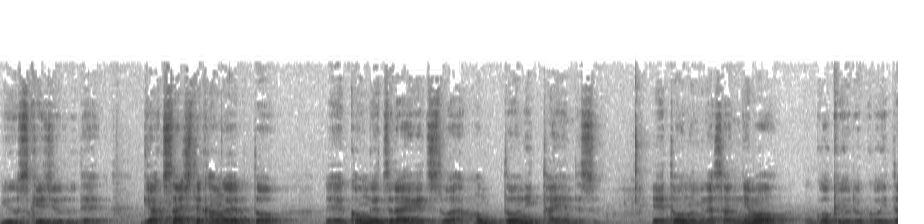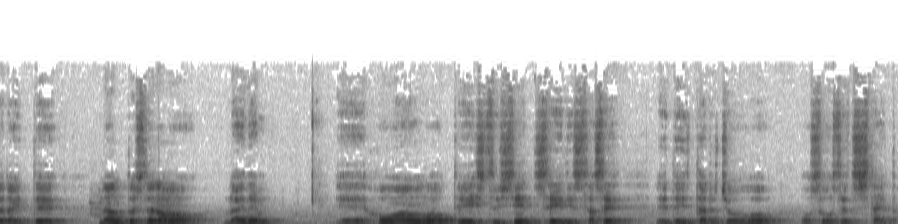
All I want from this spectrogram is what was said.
いうスケジュールで逆算して考えると、えー、今月来月は本当に大変です。え党の皆さんにもご協力をいただいて何としてでも来年、え法案を提出して成立させデジタル庁を創設したいと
